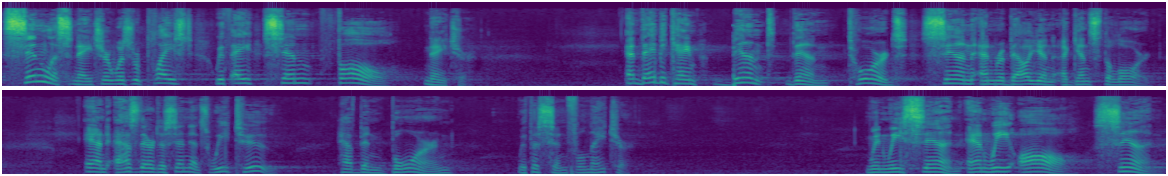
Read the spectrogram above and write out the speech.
sinless nature was replaced with a sinful nature. And they became bent then towards sin and rebellion against the Lord. And as their descendants, we too have been born with a sinful nature. When we sin, and we all sin,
